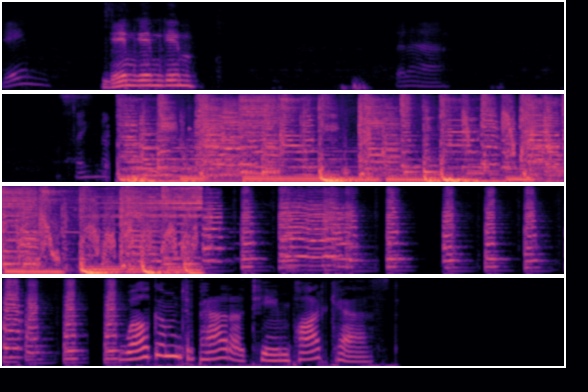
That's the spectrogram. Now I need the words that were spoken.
Game. Game, game, game. Tara. Ay, na- Welcome to Pata Team Podcast.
